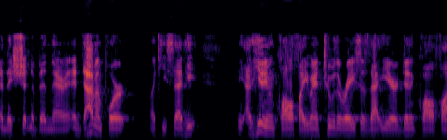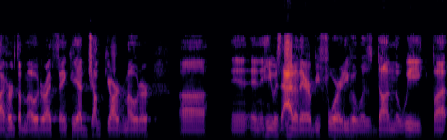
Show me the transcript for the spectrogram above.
and they shouldn't have been there. And Davenport, like he said, he, he, he didn't even qualify. He ran two of the races that year, didn't qualify, hurt the motor, I think. He had junkyard motor. Uh, and, and he was out of there before it even was done the week. But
